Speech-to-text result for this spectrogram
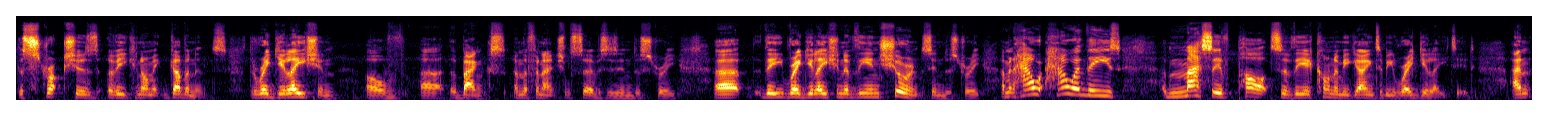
the structures of economic governance, the regulation of uh, the banks and the financial services industry, uh, the regulation of the insurance industry. I mean, how, how are these massive parts of the economy going to be regulated? And,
